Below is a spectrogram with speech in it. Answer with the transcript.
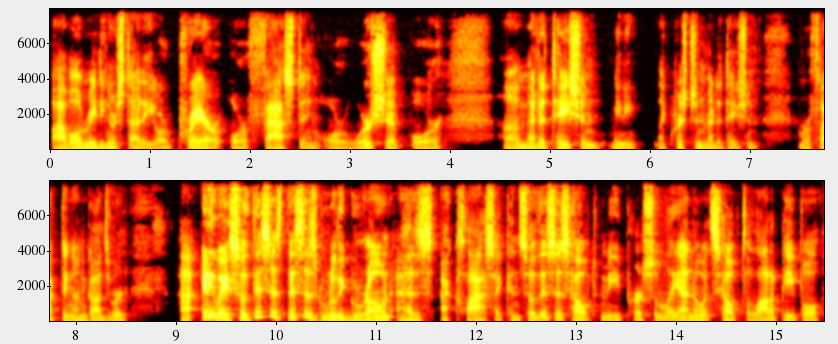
Bible reading or study, or prayer, or fasting, or worship, or uh, meditation, meaning like Christian meditation, reflecting on God's word. Uh, anyway, so this is this has really grown as a classic, and so this has helped me personally. I know it's helped a lot of people,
